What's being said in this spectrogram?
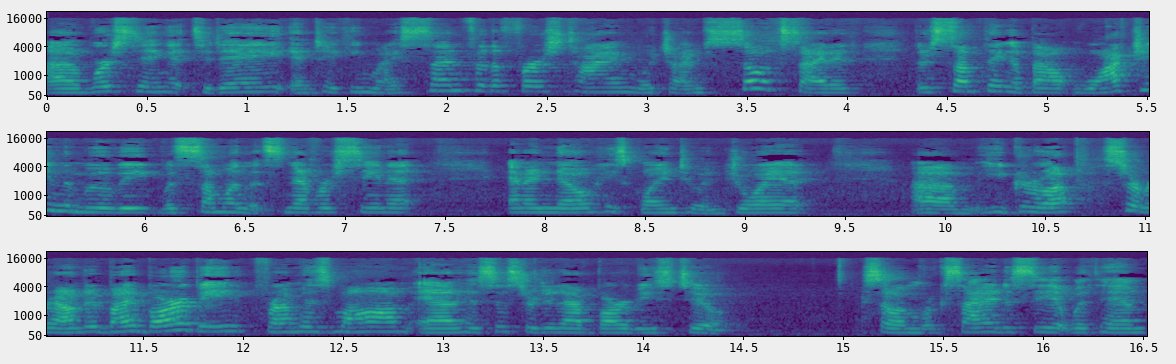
Uh, we're seeing it today and taking my son for the first time, which I'm so excited. There's something about watching the movie with someone that's never seen it, and I know he's going to enjoy it. Um, he grew up surrounded by Barbie from his mom, and his sister did have Barbies too. So I'm excited to see it with him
